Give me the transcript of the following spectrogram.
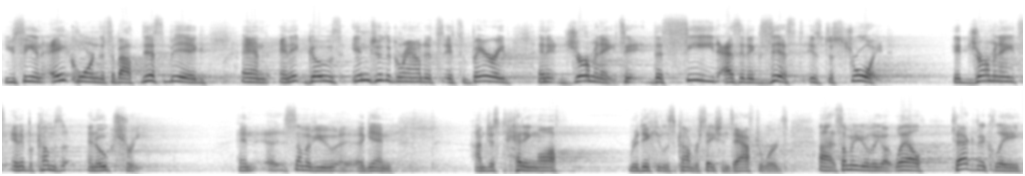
You see an acorn that's about this big, and, and it goes into the ground, it's, it's buried, and it germinates. It, the seed, as it exists, is destroyed. It germinates and it becomes an oak tree. And uh, some of you, again, I'm just heading off ridiculous conversations afterwards. Uh, some of you will go, well, technically,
